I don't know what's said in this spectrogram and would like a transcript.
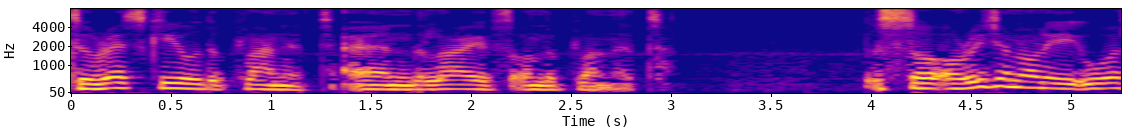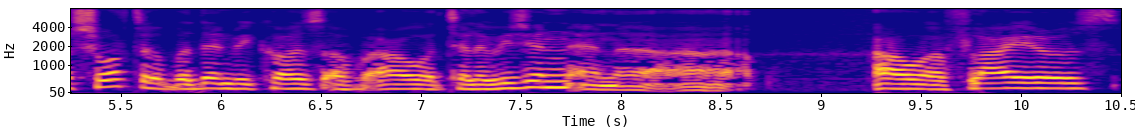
to rescue the planet and the lives on the planet. So originally it was shorter, but then because of our television and uh, our flyers,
